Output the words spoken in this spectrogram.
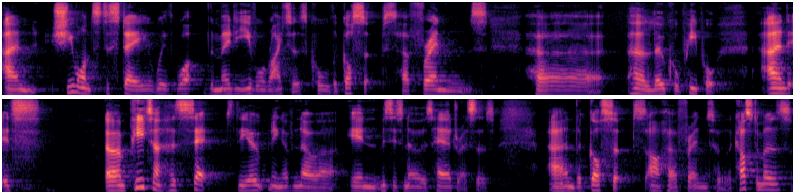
and she wants to stay with what the medieval writers call the gossips, her friends, her, her local people. And it's um, Peter has set the opening of Noah in Mrs. Noah's hairdressers. And the gossips are her friends who are the customers.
